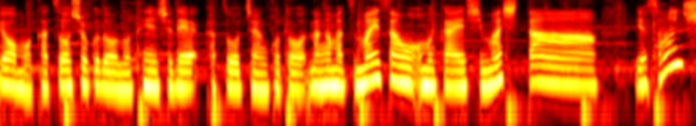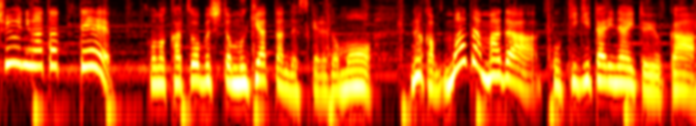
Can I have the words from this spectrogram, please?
今日もカツオ食堂の店主でカツオちゃんこと長松舞さんをお迎えしました。いや3週にわたってこのカツオ節と向き合ったんですけれどもなんかまだまだこう聞き足りないというか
